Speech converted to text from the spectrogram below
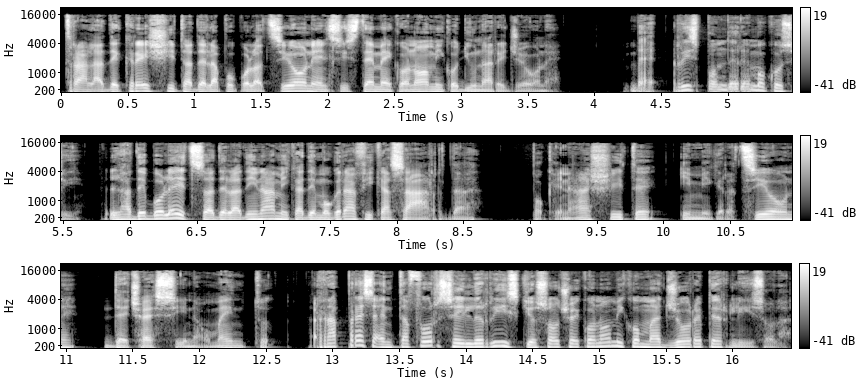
tra la decrescita della popolazione e il sistema economico di una regione? Beh, risponderemo così. La debolezza della dinamica demografica sarda, poche nascite, immigrazione, decessi in aumento, rappresenta forse il rischio socio-economico maggiore per l'isola.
